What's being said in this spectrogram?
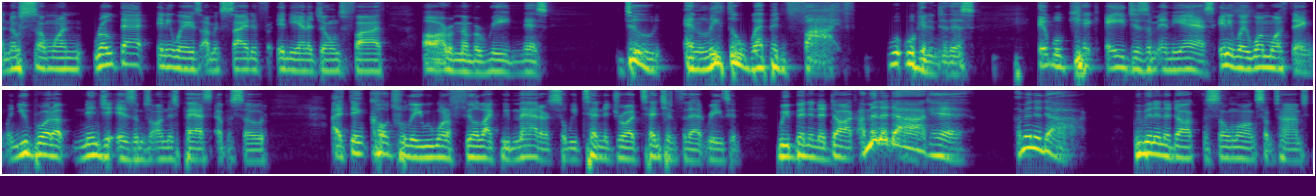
I know someone wrote that. Anyways, I'm excited for Indiana Jones 5. Oh, I remember reading this. Dude, and Lethal Weapon 5. We'll, get into this. It will kick ageism in the ass. Anyway, one more thing. When you brought up ninja isms on this past episode, I think culturally we want to feel like we matter, so we tend to draw attention for that reason. We've been in the dark. I'm in the dark here. I'm in the dark. We've been in the dark for so long sometimes.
